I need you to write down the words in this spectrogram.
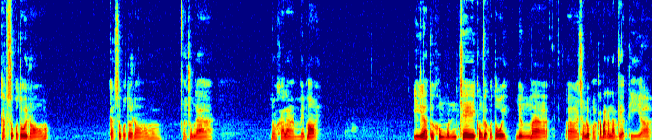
cảm xúc của tôi nó cảm xúc của tôi nó nói chung là nó khá là mệt mỏi. Ý là tôi không muốn chê công việc của tôi nhưng mà uh, trong lúc mà các bạn đang làm việc thì uh,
